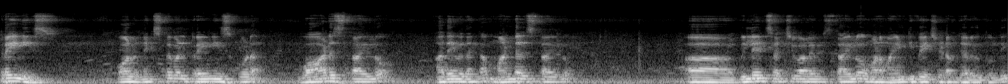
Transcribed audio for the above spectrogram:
ట్రైనీస్ వాళ్ళు నెక్స్ట్ లెవెల్ ట్రైనీస్ కూడా వార్డు స్థాయిలో అదేవిధంగా మండల్ స్థాయిలో విలేజ్ సచివాలయం స్థాయిలో మనం ఐడెంటిఫై చేయడం జరుగుతుంది.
